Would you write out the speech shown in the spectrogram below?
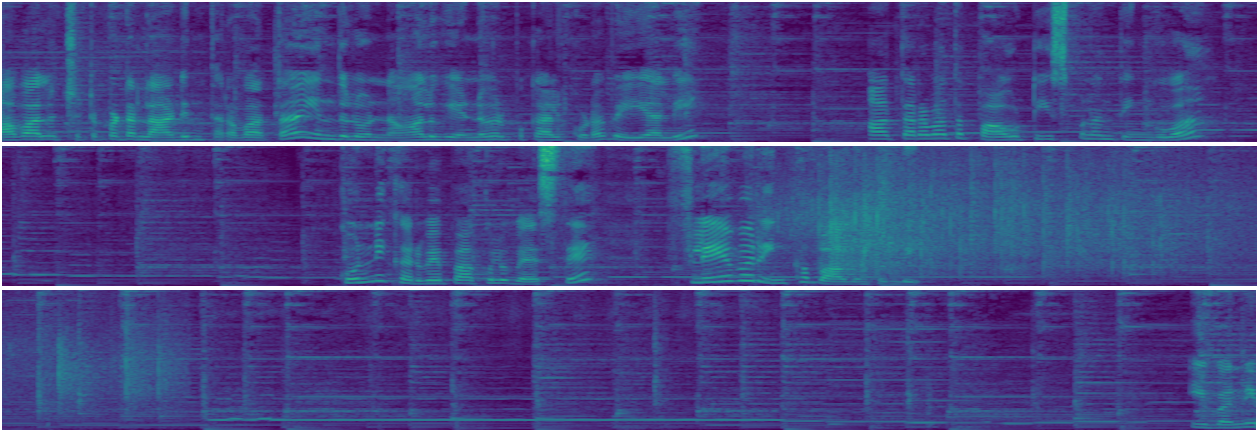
ఆవాలు చిటపటలాడిన తర్వాత ఇందులో నాలుగు ఎండుమిరపకాయలు కూడా వేయాలి. ఆ తర్వాత పావు టీ స్పూన్ అంత ఇంగువ. కొన్ని కరివేపాకులు వేస్తే ఫ్లేవర్ ఇంకా బాగుంటుంది. ఇవన్నీ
